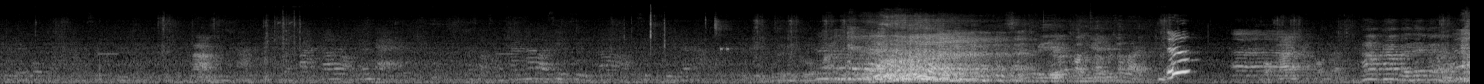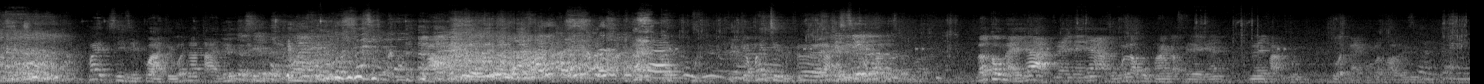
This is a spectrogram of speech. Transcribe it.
อยู่ในวงมาสามสิบปีอ่าค่ะส่วนปานก็ร้องตั้งแต่สองพันห้าร้อยสี่สิบก็สิบปีแล้วค่ะปีแล้วตอนนี้อายุเท่าไหร่ เออ สี่สิบกว่าถือว่าหน้าตาหรืดีอเกษียณปกครองพี่ก็ไม่ถึงเลยแล้วตรงไหนยากในในเนี้ยสมมติเราผูกพันกับเพลงเนี้ยในฝั่งคุณส่วนไหนของละครเรื่องส่วนเพลง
